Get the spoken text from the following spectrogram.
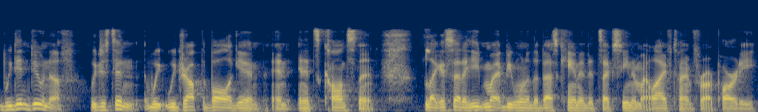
we didn't do enough. We just didn't. We, we dropped the ball again, and, and it's constant. Like I said, he might be one of the best candidates I've seen in my lifetime for our party.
